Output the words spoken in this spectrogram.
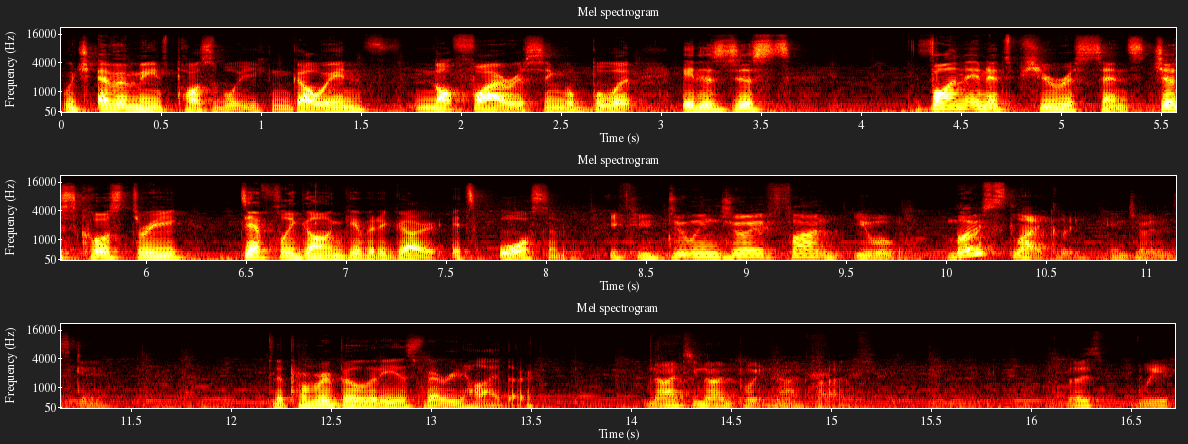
whichever means possible. You can go in, not fire a single bullet. It is just fun in its purest sense. Just Cause 3, definitely go and give it a go. It's awesome. If you do enjoy fun, you will most likely enjoy this game. The probability is very high though. 99.95. Those weird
